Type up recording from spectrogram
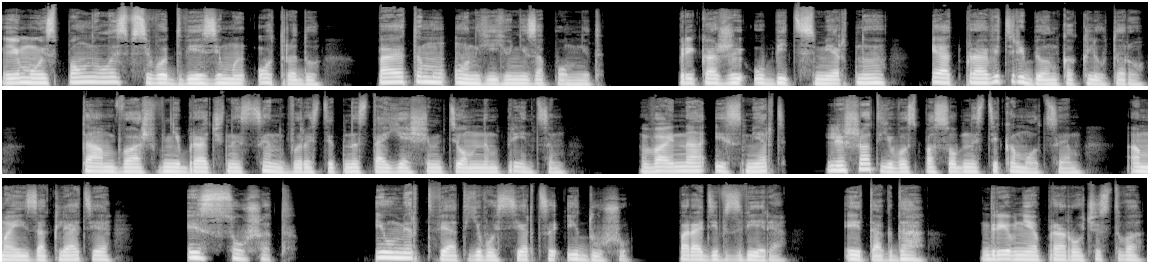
Ему исполнилось всего две зимы от роду, поэтому он ее не запомнит. Прикажи убить смертную и отправить ребенка к Лютеру — там ваш внебрачный сын вырастет настоящим темным принцем. Война и смерть лишат его способности к эмоциям, а мои заклятия иссушат и умертвят его сердце и душу, породив зверя. И тогда древнее пророчество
